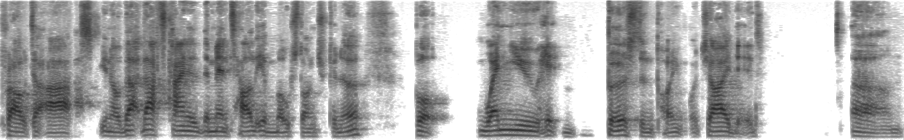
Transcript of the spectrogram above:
proud to ask. You know that that's kind of the mentality of most entrepreneur. But when you hit bursting point, which I did, um,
